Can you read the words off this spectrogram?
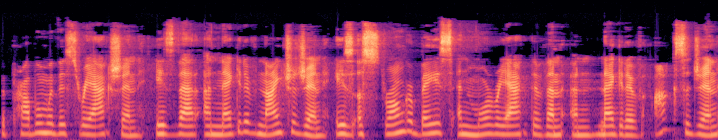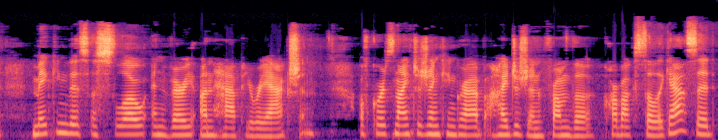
The problem with this reaction is that a negative nitrogen is a stronger base and more reactive than a negative oxygen, making this a slow and very unhappy reaction. Of course, nitrogen can grab hydrogen from the carboxylic acid,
